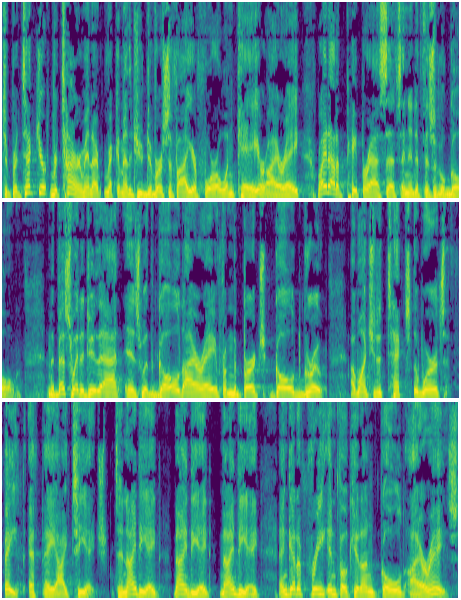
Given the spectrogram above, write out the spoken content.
To protect your retirement, I recommend that you diversify your 401k or IRA right out of paper assets and into physical gold. And the best way to do that is with Gold IRA from the Birch Gold Group. I want you to text the words faith, F-A-I-T-H to 98 98 98 and get a free info kit on gold IRAs.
